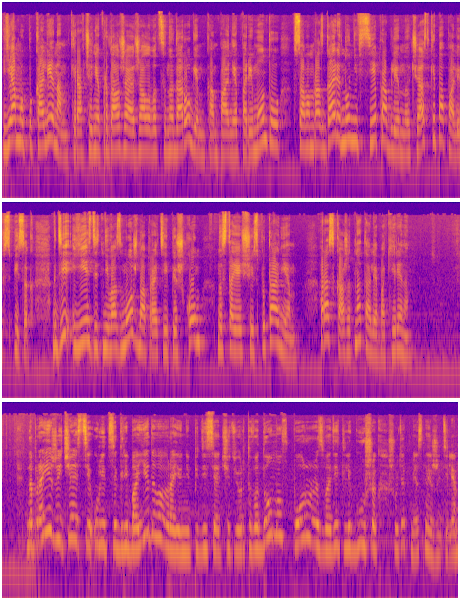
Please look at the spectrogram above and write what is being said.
Ямы по коленам. Кировчане продолжают жаловаться на дороги. Компания по ремонту в самом разгаре, но не все проблемные участки попали в список. Где ездить невозможно, а пройти пешком – настоящее испытание. Расскажет Наталья Бакирина. На проезжей части улицы Грибоедова в районе 54-го дома в пору разводить лягушек, шутят местные жители.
